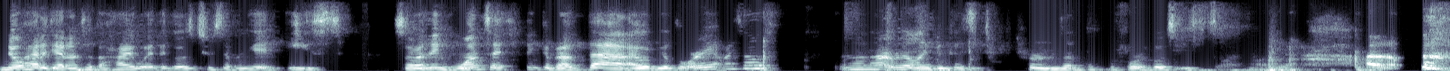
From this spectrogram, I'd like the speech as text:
know how to get onto the highway that goes 278 east. So I think once I think about that, I would be able to orient myself. No, not really, because it turns on before it goes east. So I have no idea. I don't know.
